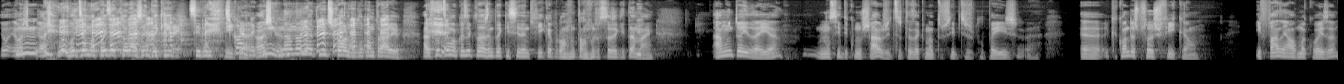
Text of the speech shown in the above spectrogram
Eu, eu, acho, eu, acho, que vou dizer uma coisa que toda a gente aqui se identifica. Acho que, não, não, não, não discordo, pelo contrário. Acho que vou dizer uma coisa que toda a gente aqui se identifica, provavelmente algumas pessoas aqui também. Há muito a ideia, num sítio como Chaves, e de certeza que noutros sítios pelo país, uh, que quando as pessoas ficam e fazem alguma coisa,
